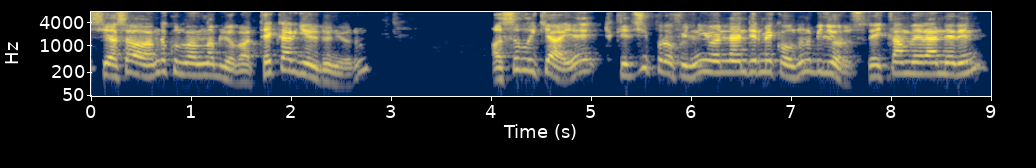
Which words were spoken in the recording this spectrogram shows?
siyasal alanda kullanılabiliyor. Ben tekrar geri dönüyorum. Asıl hikaye tüketici profilini yönlendirmek olduğunu biliyoruz. Reklam verenlerin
